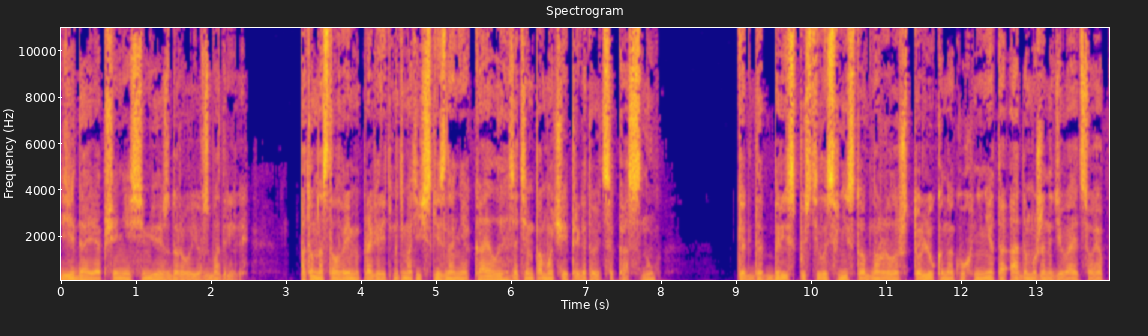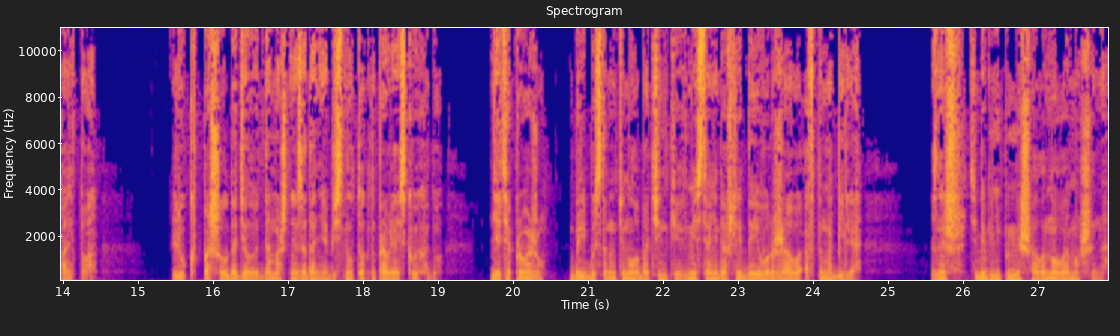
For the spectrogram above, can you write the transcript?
Еда и общение с семьей здорово ее взбодрили. Потом настало время проверить математические знания Кайлы, затем помочь ей приготовиться ко сну — когда Бри спустилась вниз, то обнаружила, что Люка на кухне нет, а Адам уже надевает свое пальто. «Люк пошел доделывать домашнее задание», — объяснил тот, направляясь к выходу. «Я тебя провожу». Бри быстро натянула ботинки, вместе они дошли до его ржавого автомобиля. «Знаешь, тебе бы не помешала новая машина».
